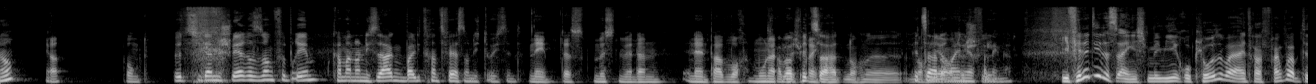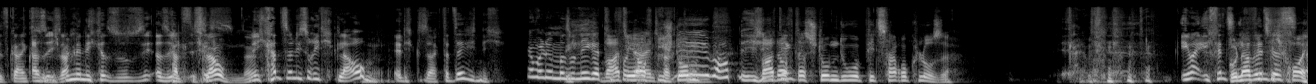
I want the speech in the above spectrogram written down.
No? Ja, Punkt. Wird es wieder eine schwere Saison für Bremen? Kann man noch nicht sagen, weil die Transfers noch nicht durch sind. Nee, das müssten wir dann in ein paar Wochen, Monaten Aber besprechen. Pizza hat noch eine. noch Pizza ein hat um ein Jahr verlängert. Wie findet ihr das eigentlich mit Miro Klose bei Eintracht Frankfurt? Habt ihr jetzt gar nichts Also zu ich gesagt? bin mir nicht so also Kannst nicht glauben, ne? Ich kann es noch nicht so richtig glauben, ehrlich gesagt. Tatsächlich nicht. ja, weil du immer so Ich negativ warte von der ja auf die Eintracht Sturm- Nee, überhaupt nicht. Ich, War ich doch denk- das Sturmduo Pizarro Klose. Ich, mein, ich finde wird find sich freuen.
